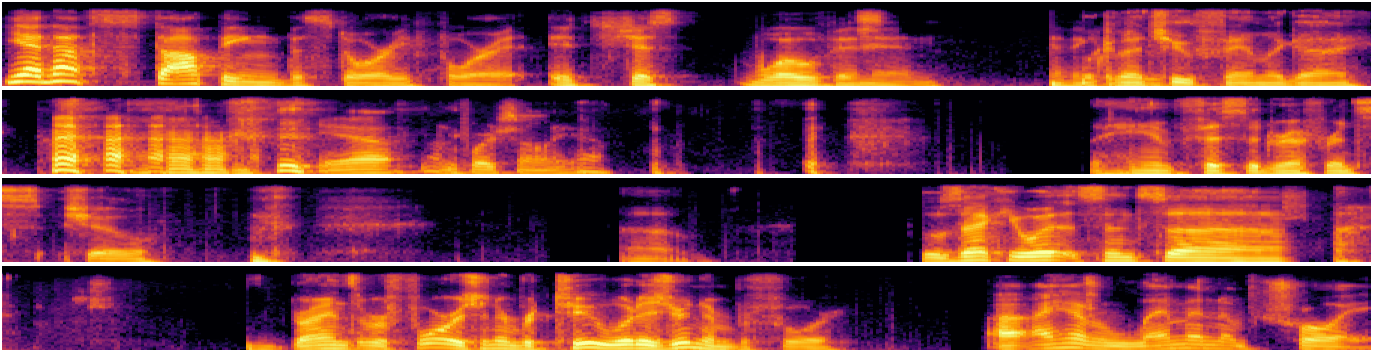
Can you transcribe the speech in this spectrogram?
Yeah, not stopping the story for it. It's just woven in. I think Looking at you, Family Guy, yeah unfortunately yeah the ham-fisted reference show. um, so Zaki, what since uh, Brian's number four is your number two, what is your number four? uh, i have lemon of troy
